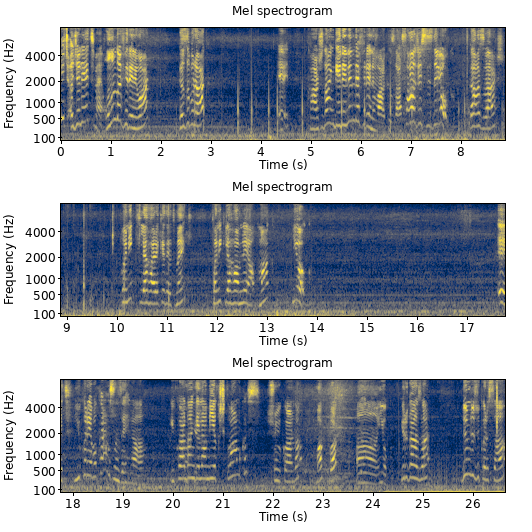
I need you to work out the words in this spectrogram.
Hiç acele etme. Onun da freni var. Gazı bırak. Evet. Karşıdan gelenin de freni var kızlar. Sadece sizde yok. Gaz ver. Panikle hareket etmek, panikle hamle yapmak yok. Evet, yukarıya bakar mısın Zehra? Yukarıdan gelen bir yakışıklı var mı kız? Şu yukarıdan. Bak bak. Aa, yok. Yürü gaz ver. Dümdüz yukarı sağ.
